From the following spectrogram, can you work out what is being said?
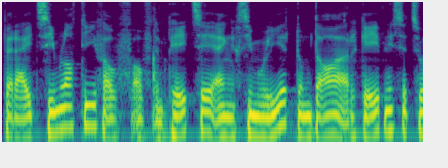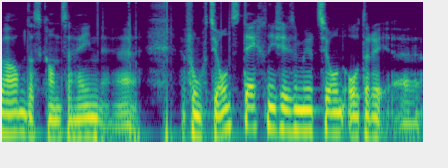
bereits simulativ auf, auf dem PC eigentlich simuliert, um da Ergebnisse zu haben. Das kann sein äh, funktionstechnische Simulation oder äh,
